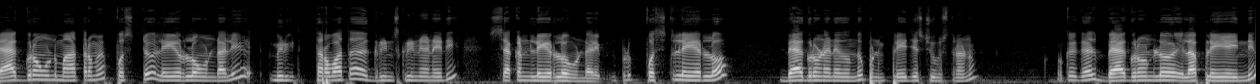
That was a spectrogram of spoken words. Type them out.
బ్యాక్గ్రౌండ్ మాత్రమే ఫస్ట్ లేయర్లో ఉండాలి. మీరు తర్వాత గ్రీన్ స్క్రీన్ అనేది సెకండ్ లేయర్లో ఉండాలి. ఇప్పుడు ఫస్ట్ లేయర్లో బ్యాక్గ్రౌండ్ అనేది ఉంది ఇప్పుడు నేను ప్లే చేసి చూపిస్తున్నాను. ఓకే గైస్ బ్యాక్గ్రౌండ్లో ఇలా ప్లే అయింది.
